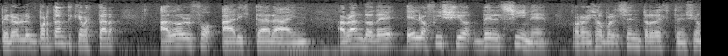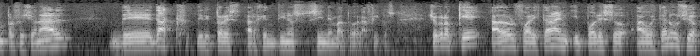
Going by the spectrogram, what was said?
Pero lo importante es que va a estar Adolfo Aristarain hablando de El oficio del cine, organizado por el Centro de Extensión Profesional de DAC, Directores Argentinos Cinematográficos. Yo creo que Adolfo Aristarain, y por eso hago este anuncio,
